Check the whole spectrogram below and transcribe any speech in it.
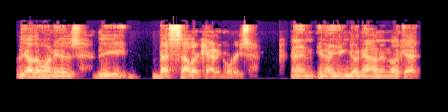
The other one is the bestseller categories. And you know, you can go down and look at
